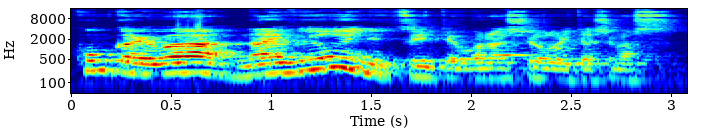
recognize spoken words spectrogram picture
今回は内部要因についてお話をいたします。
